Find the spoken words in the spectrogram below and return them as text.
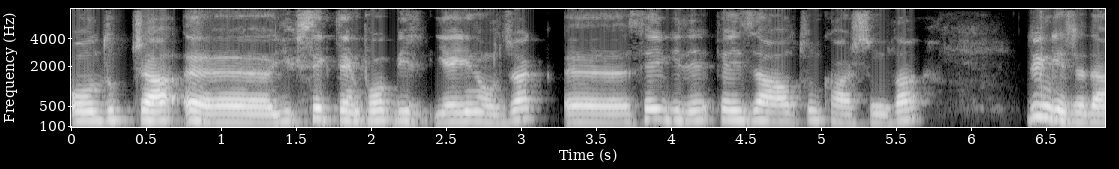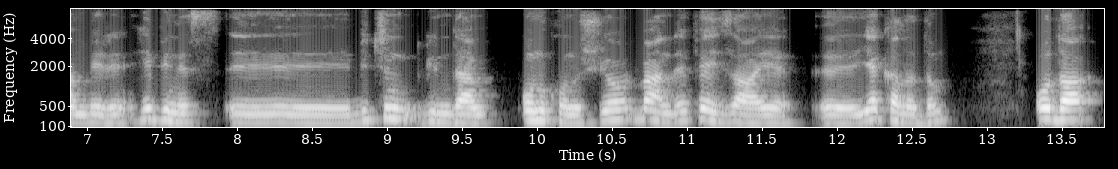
oldukça, eee, yüksek tempo bir yayın olacak. Eee, sevgili Feyza Altun karşımda. Dün geceden beri hepiniz, eee, bütün gündem onu konuşuyor. Ben de Feyza'yı, eee, yakaladım. O da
